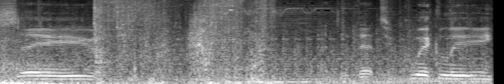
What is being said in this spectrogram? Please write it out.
Save. I did that too quickly.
